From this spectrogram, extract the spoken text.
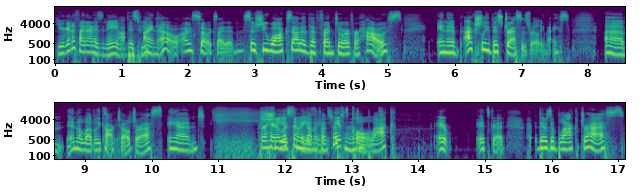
You're gonna find out his name this week. I know. I'm so excited. So she walks out of the front door of her house in a, actually, this dress is really nice. Um, in a lovely cocktail dress, and he- Her hair looks is coming down the front steps. It's and cold. A black. It it's good. There's a black dress.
